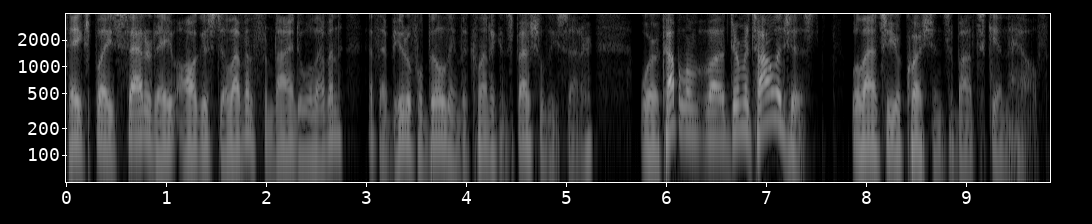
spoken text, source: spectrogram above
takes place Saturday, August 11th from 9 to 11 at that beautiful building, the Clinic and Specialty Center, where a couple of uh, dermatologists will answer your questions about skin health.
